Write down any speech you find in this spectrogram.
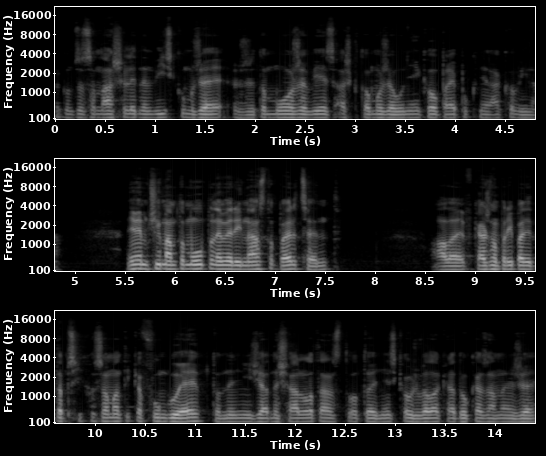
Dokonca som našiel jeden výskum, že, že to môže viesť až k tomu, že u niekoho prepukne rakovina. Neviem, či mám tomu úplne veriť na 100%, ale v každom prípade tá psychosomatika funguje, to není žiadne šarlatánstvo, to je dneska už veľakrát dokázané, že,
